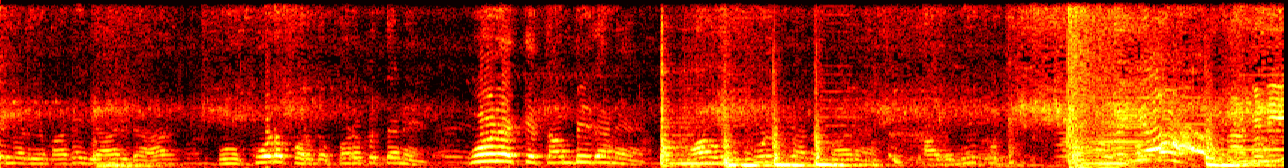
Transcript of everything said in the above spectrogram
என்னுடைய மகன் யாருடா? உன் கூட பிறந்த பிறப்பு தானே? உனக்கு தம்பி தானே? அவன் கொடுத்து அந்த பாரு. அதை நீ கொடு. மகனே.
